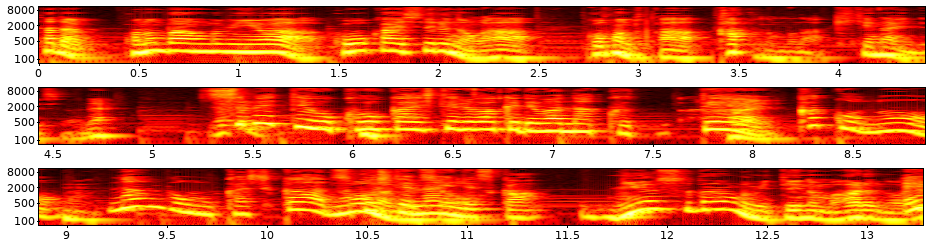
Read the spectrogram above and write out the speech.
ただ、この番組は公開してるのが5本とか過去のものは聞けないんですよね。すべてを公開してるわけではなくって、はい。過去のうん。何本かしか残してないんですか？ニュース番組っていうのもあるので、え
